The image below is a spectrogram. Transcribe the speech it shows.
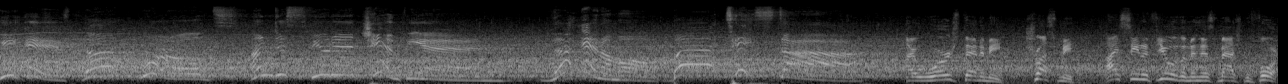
he is the world's undisputed champion, the Animal Batista. My worst enemy. Trust me, I've seen a few of them in this match before.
